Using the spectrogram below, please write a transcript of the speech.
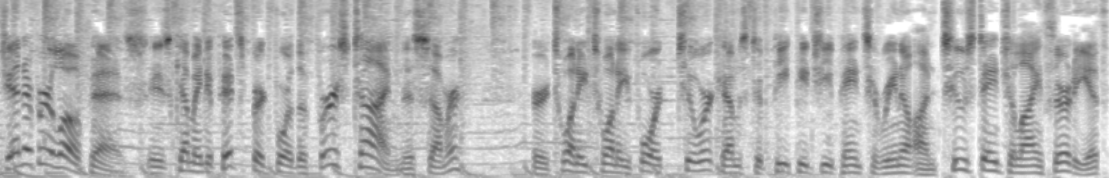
Jennifer Lopez is coming to Pittsburgh for the first time this summer. Her 2024 tour comes to PPG Paints Arena on Tuesday, July 30th.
